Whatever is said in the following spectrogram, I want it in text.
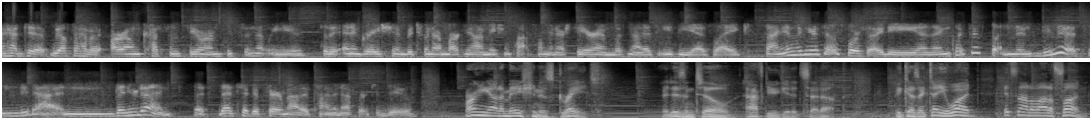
I had to. We also have a, our own custom CRM system that we use. So the integration between our marketing automation platform and our CRM was not as easy as like sign in with your Salesforce ID and then click this button and do this and do that and then you're done. That that took a fair amount of time and effort to do. Marketing automation is great. It is until after you get it set up. Because I tell you what, it's not a lot of fun.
